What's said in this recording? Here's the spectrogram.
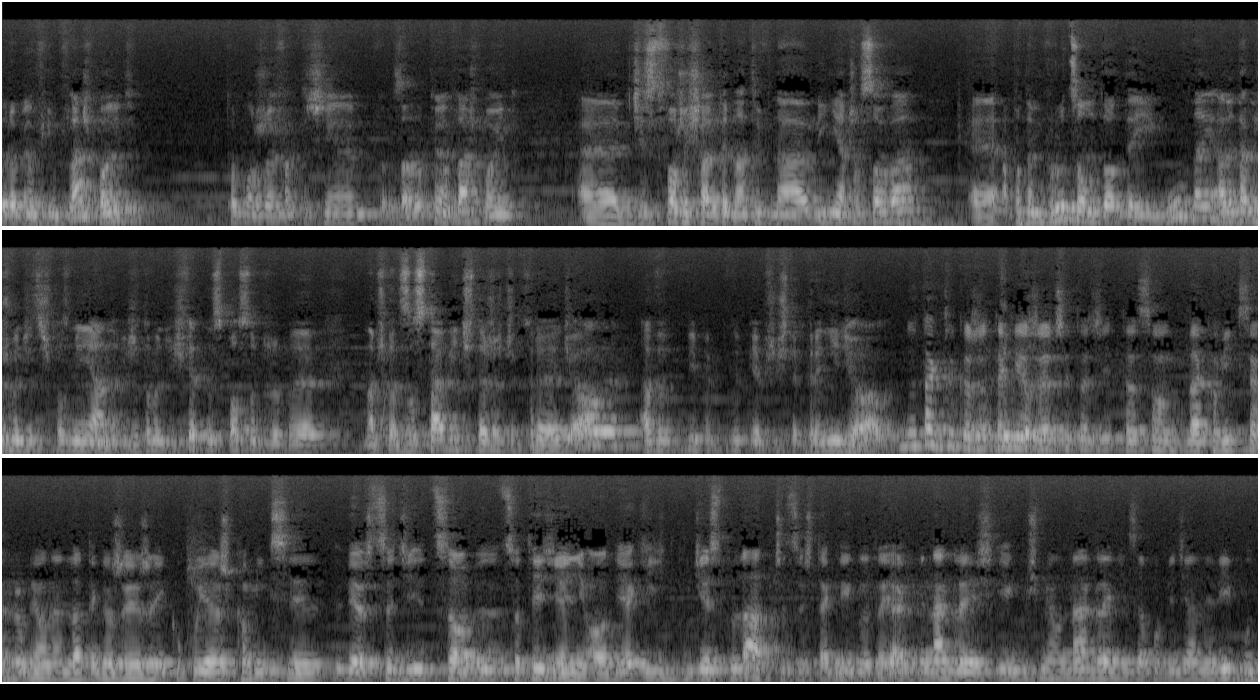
robią film Flashpoint, to może faktycznie zaadoptują Flashpoint, e, gdzie stworzy się alternatywna linia czasowa, a potem wrócą do tej głównej, ale tam już będzie coś pozmieniane i że to będzie świetny sposób, żeby na przykład zostawić te rzeczy, które działały, a wy- wy- wypieprzyć te, które nie działały. No tak, tylko że takie Tylko- rzeczy to, to są dla komiksach robione, dlatego że jeżeli kupujesz komiksy, wiesz, co, co, co tydzień od jakichś 20 lat czy coś takiego, to jakby nagle, jakbyś miał nagle niezapowiedziany reboot,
